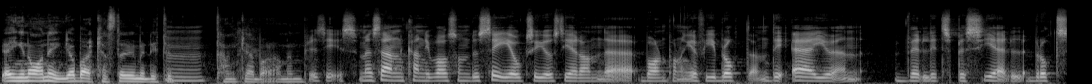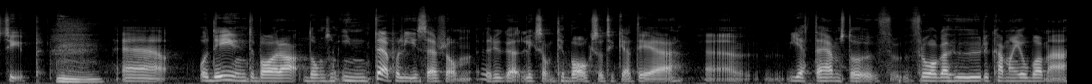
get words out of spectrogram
Jag har ingen aning, jag bara kastar ur mig lite Mm. tankar bara. Men, Precis. Men sen kan det vara som du säger också just gällande barnpornografibrotten. Det är ju en väldigt speciell brottstyp. mm, Eh, och det är ju inte bara de som inte är poliser som ryggar liksom tillbaka och tycker att det är eh, jättehemskt att fråga hur kan man jobba med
